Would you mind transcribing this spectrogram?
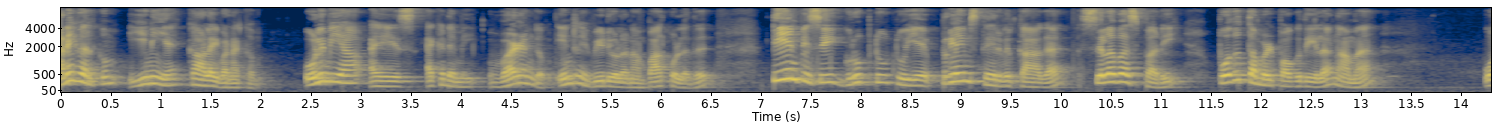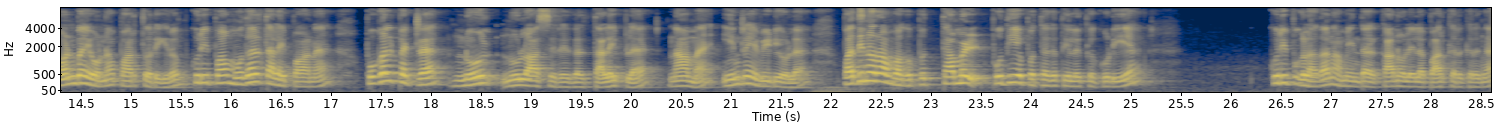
அனைவருக்கும் இனிய காலை வணக்கம். ஒலிம்பியா ஐஏஎஸ் அகாடமி வழங்கும் இன்றைய வீடியோவில் நாம் பார்க்குள்ளது TNPSC group two two A prelims தேர்விற்காக சிலபஸ் படி பொதுத்தமிழ் பகுதியில் நாம் ஒன் பை ஒன்னாக பார்த்து வருகிறோம். குறிப்பாக முதல் தலைப்பான புகழ்பெற்ற நூல் நூலாசிரியர்கள் தலைப்பில் நாம் இன்றைய வீடியோவில் பதினோராம் வகுப்பு தமிழ் புதிய புத்தகத்தில் இருக்கக்கூடிய குறிப்புகளாக தான் நாம் இந்த காணொளியில் பார்க்க இருக்கிறோங்க.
